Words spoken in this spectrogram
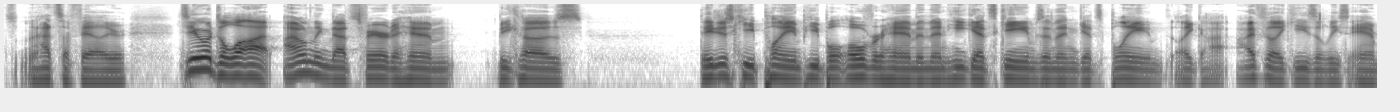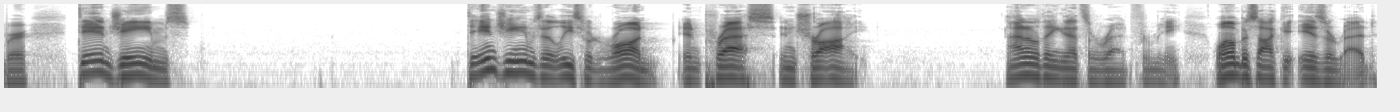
So that's a failure. Diogo Dalot, I don't think that's fair to him because they just keep playing people over him and then he gets games and then gets blamed. Like I, I feel like he's at least Amber. Dan James Dan James at least would run and press and try. I don't think that's a red for me. Wan Bissaka is a red.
